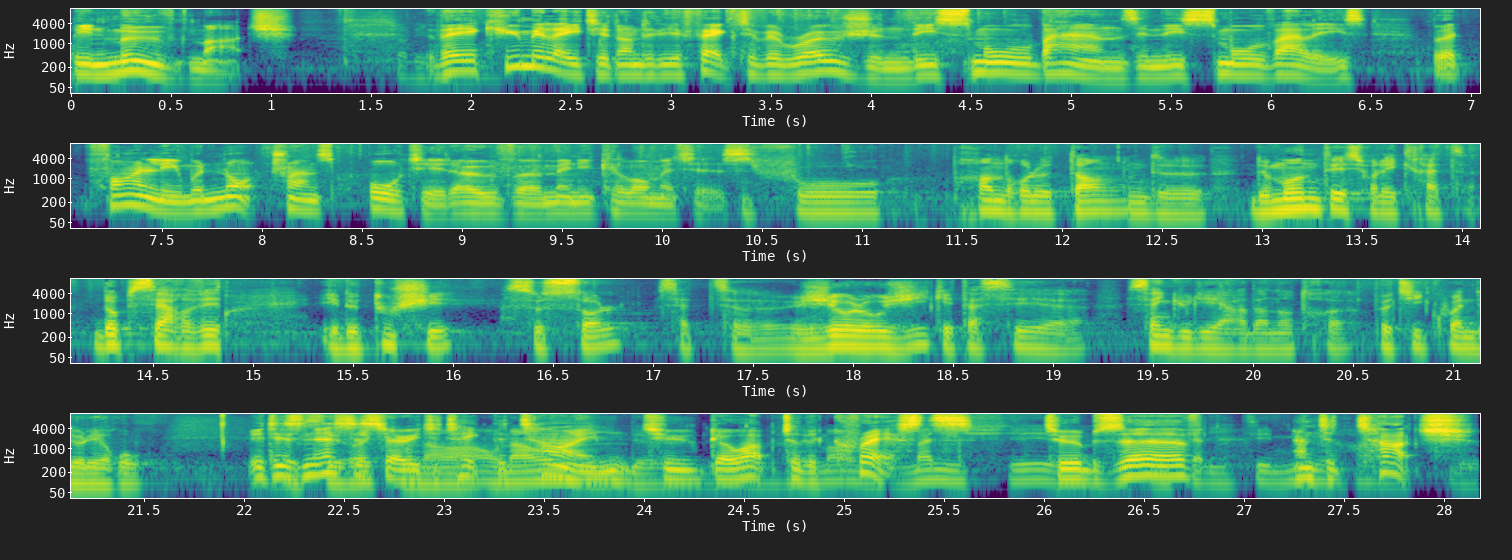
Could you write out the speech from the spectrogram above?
been moved much. They accumulated under the effect of erosion, these small bands in these small valleys, but finally were not transported over many kilometers. Il faut prendre le temps de, de monter sur les crêtes, d'observer et de toucher ce sol, cette euh, géologie qui est assez euh, singulière dans notre petit coin de l'Hérault. It is necessary to take the time to go up to the crests, to observe and to touch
